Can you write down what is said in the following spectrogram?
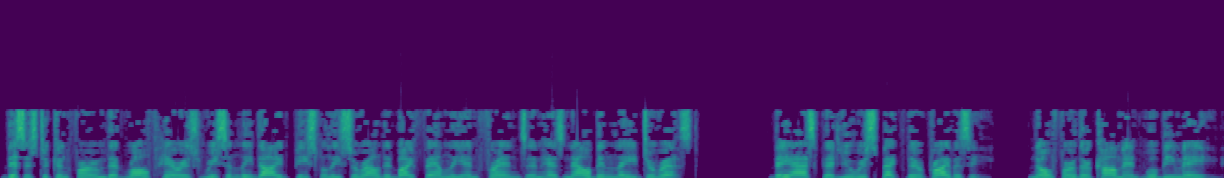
This is to confirm that Rolf Harris recently died peacefully surrounded by family and friends and has now been laid to rest. They ask that you respect their privacy. No further comment will be made.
